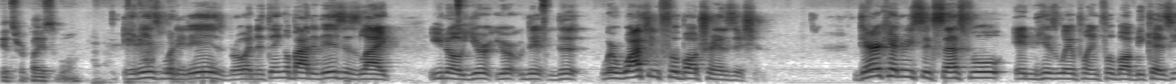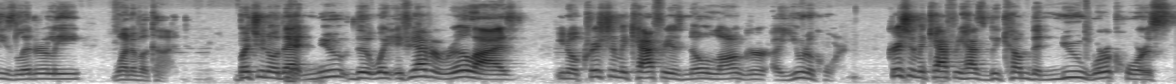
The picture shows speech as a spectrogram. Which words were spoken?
It's replaceable. it is what it is, bro. And the thing about it is, is like, you know, you're you're the, the we're watching football transition. Derrick Henry's successful in his way of playing football because he's literally one of a kind. But you know that new the what if you haven't realized, you know, Christian McCaffrey is no longer a unicorn. Christian McCaffrey has become the new workhorse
